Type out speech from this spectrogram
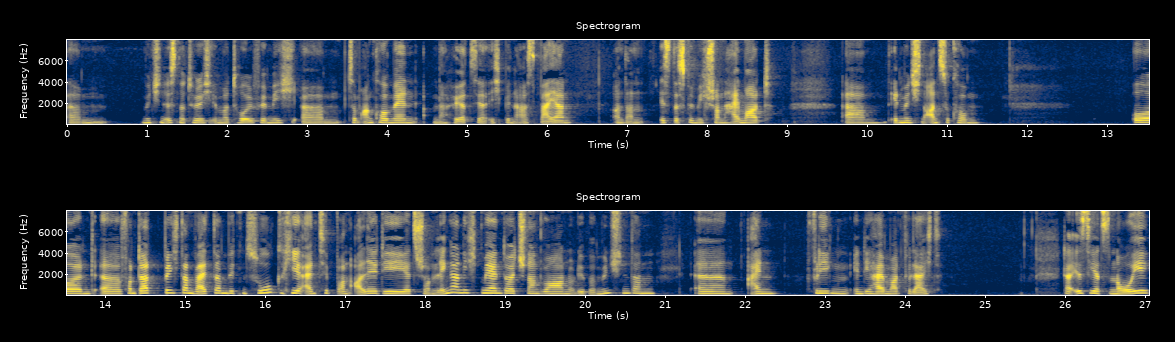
Ähm, München ist natürlich immer toll für mich ähm, zum Ankommen. Man hört es ja, ich bin aus Bayern und dann ist das für mich schon Heimat, ähm, in München anzukommen. Und äh, von dort bin ich dann weiter mit dem Zug. Hier ein Tipp an alle, die jetzt schon länger nicht mehr in Deutschland waren und über München dann äh, ein fliegen in die Heimat vielleicht. Da ist jetzt neu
